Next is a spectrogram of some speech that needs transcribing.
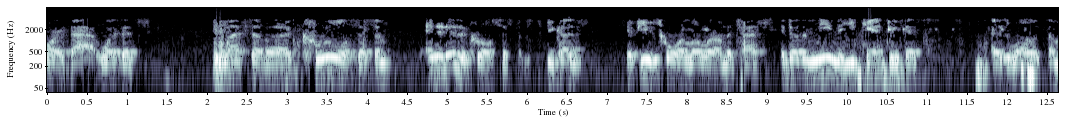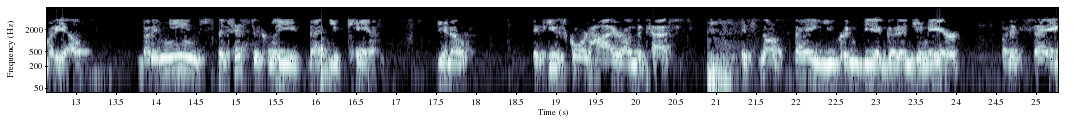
more of that? What if it's less of a cruel system? And it is a cruel system because if you score lower on the test it doesn't mean that you can't do this as well as somebody else but it means statistically that you can. You know, if you scored higher on the test, it's not saying you couldn't be a good engineer, but it's saying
